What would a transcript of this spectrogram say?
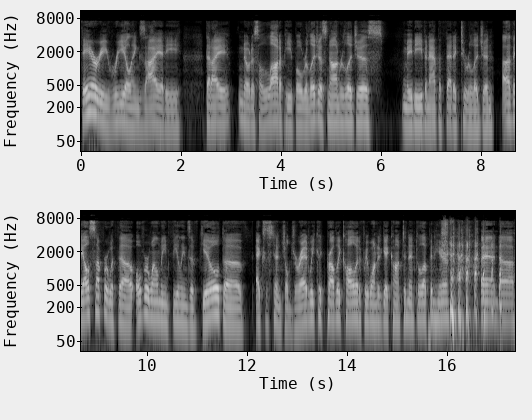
very real anxiety that I notice a lot of people, religious, non religious, maybe even apathetic to religion, uh, they all suffer with the overwhelming feelings of guilt, of existential dread, we could probably call it if we wanted to get continental up in here. and, uh,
